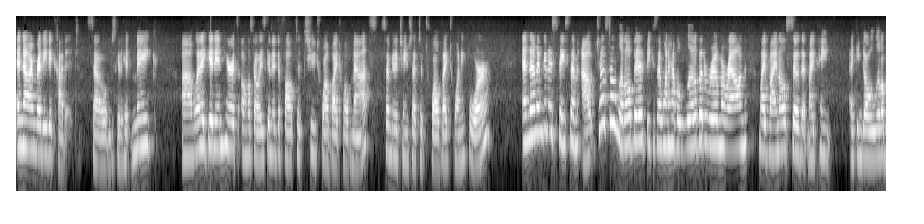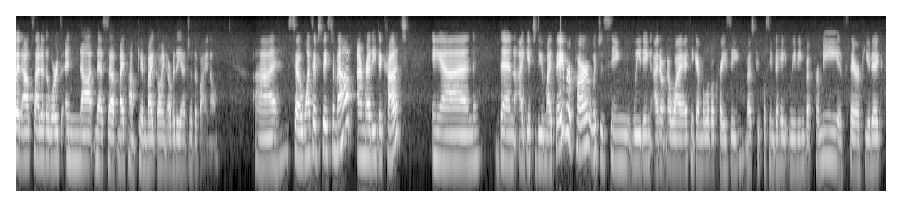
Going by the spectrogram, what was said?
And now I'm ready to cut it. So I'm just going to hit make. Uh, when I get in here, it's almost always going to default to two 12 by 12 mats. So I'm going to change that to 12 by 24. And then I'm going to space them out just a little bit because I want to have a little bit of room around my vinyl so that my paint, I can go a little bit outside of the words and not mess up my pumpkin by going over the edge of the vinyl. Uh, so once I've spaced them out, I'm ready to cut. And then I get to do my favorite part, which is seeing weeding. I don't know why. I think I'm a little crazy. Most people seem to hate weeding, but for me, it's therapeutic.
